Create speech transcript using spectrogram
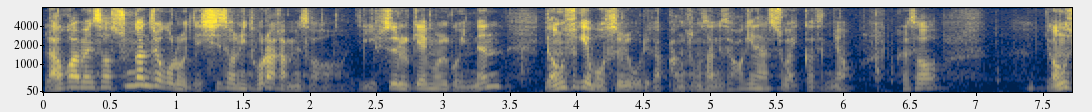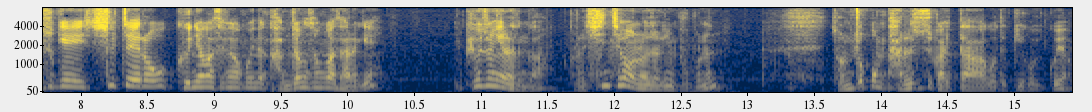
라고 하면서 순간적으로 이제 시선이 돌아가면서 이제 입술을 깨물고 있는 영숙의 모습을 우리가 방송상에서 확인할 수가 있거든요. 그래서 영숙의 실제로 그녀가 생각하고 있는 감정선과 다르게 표정이라든가 그런 신체 언어적인 부분은 저는 조금 다를 수가 있다고 느끼고 있고요.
